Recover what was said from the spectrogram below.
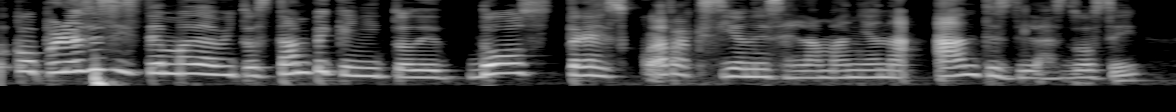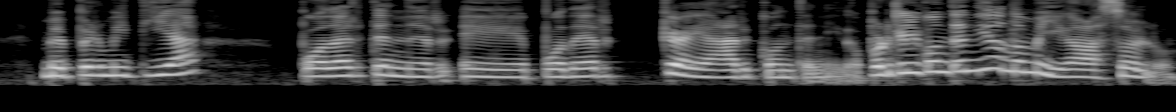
loco, pero ese sistema de hábitos tan pequeñito de dos, tres, cuatro acciones en la mañana antes de las 12 me permitía poder tener, eh, poder crear contenido, porque el contenido no me llegaba solo,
